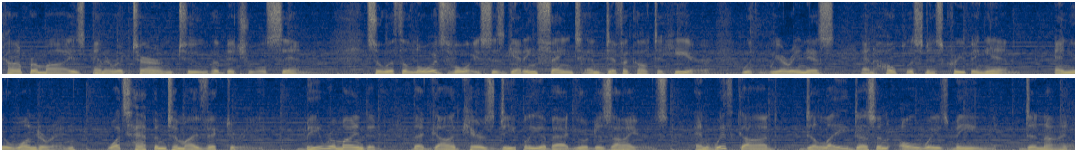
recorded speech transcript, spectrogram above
compromise and a return to habitual sin. So, if the Lord's voice is getting faint and difficult to hear, with weariness and hopelessness creeping in, and you're wondering, what's happened to my victory? Be reminded that God cares deeply about your desires, and with God, delay doesn't always mean denial.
